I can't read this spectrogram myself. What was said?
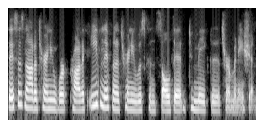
this is not attorney work product, even if an attorney was consulted to make the determination.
